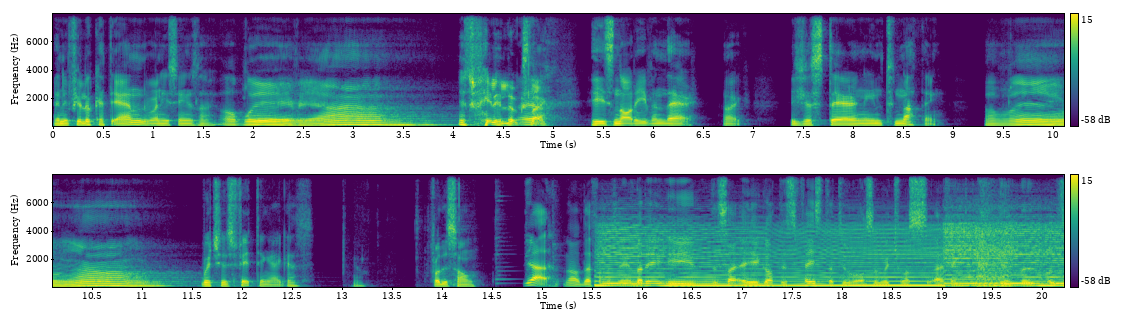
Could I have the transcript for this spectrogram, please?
And if you look at the end when he sings like Oblivion, it really looks Yeah. like he's not even there. Like he's just staring into nothing. Which is fitting, I guess, yeah, for the song. Yeah, no, definitely. But he he, decided, he got this face tattoo also, which was I think was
